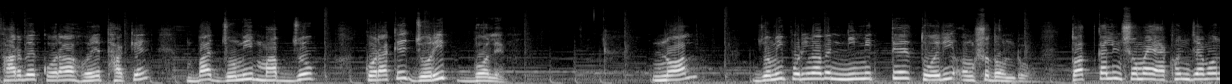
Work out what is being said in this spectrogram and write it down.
সার্ভে করা হয়ে থাকে বা জমি মাপজোক করাকে জরিপ বলে। নল, জমি পরিমাপের নিমিত্তে তৈরি অংশদণ্ড। তৎকালীন সময় এখন যেমন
